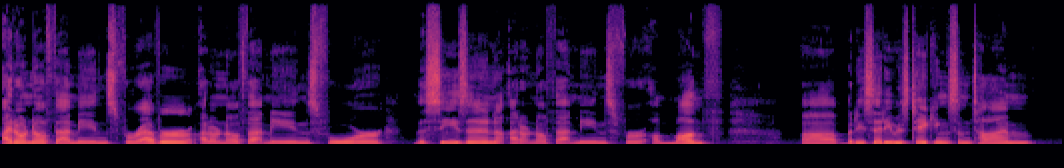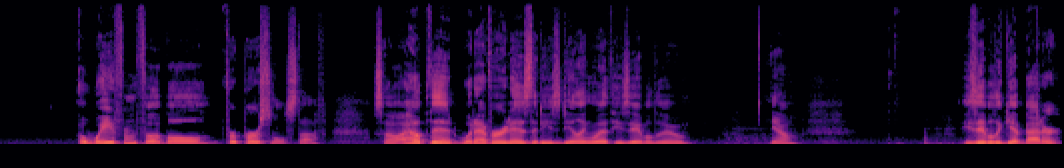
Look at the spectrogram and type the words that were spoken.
I don't know if that means forever. I don't know if that means for the season. I don't know if that means for a month. Uh, but he said he was taking some time away from football for personal stuff. So I hope that whatever it is that he's dealing with, he's able to you know, he's able to get better.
